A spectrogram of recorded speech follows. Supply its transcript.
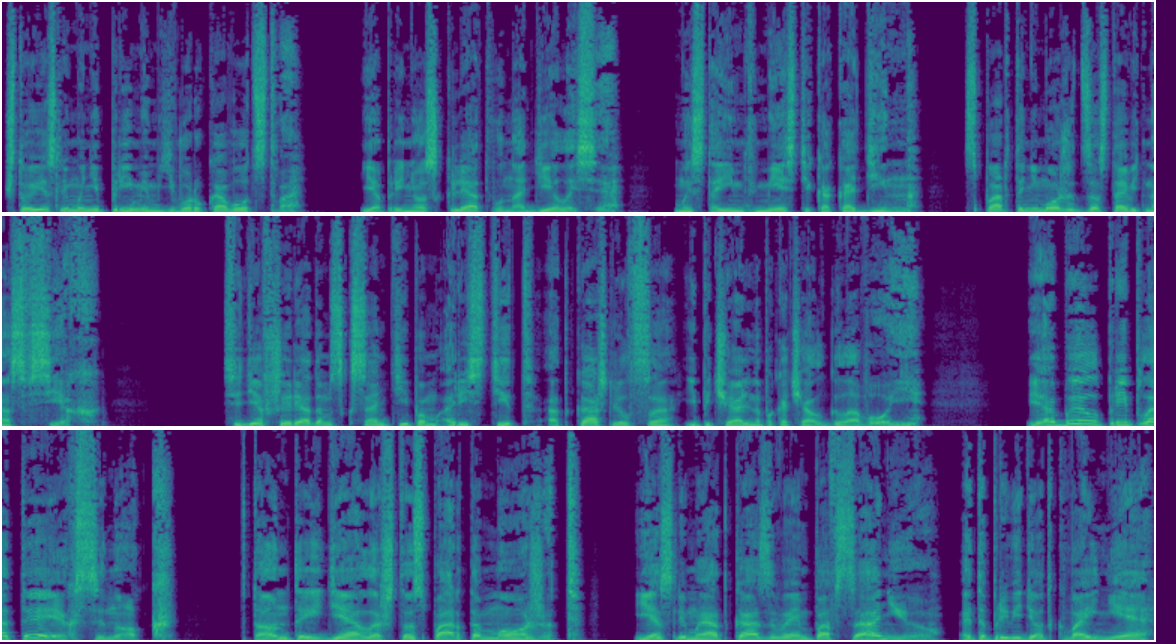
Что, если мы не примем его руководство? Я принес клятву на Делосе. Мы стоим вместе, как один. Спарта не может заставить нас всех. Сидевший рядом с Ксантипом Арестит откашлялся и печально покачал головой. «Я был при Платеях, сынок. В том-то и дело, что Спарта может. Если мы отказываем Павсанию, это приведет к войне,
